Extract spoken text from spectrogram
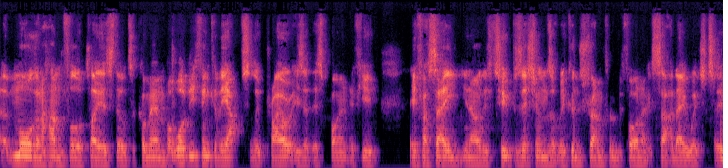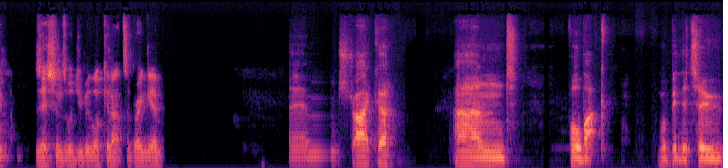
uh, more than a handful of players still to come in. But what do you think of the absolute priorities at this point? If you, if I say, you know, there's two positions that we can strengthen before next Saturday, which two positions would you be looking at to bring in? Um, striker and fullback would be the two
